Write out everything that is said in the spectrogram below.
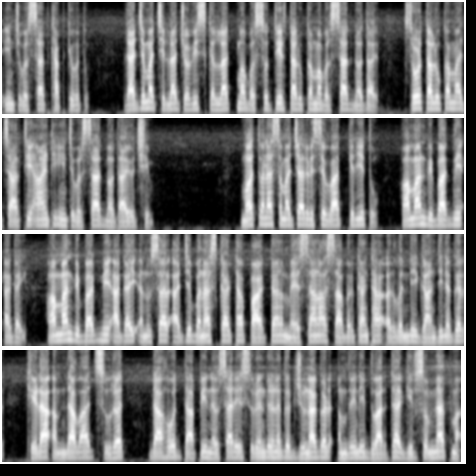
ઇંચ વરસાદ ખાબક્યો હતો. રાજ્યમાં છેલ્લા ચોવીસ કલાકમાં બસો તેર તાલુકામાં વરસાદ નોંધાયો. સોળ તાલુકામાં ચારથી આઠ ઇંચ વરસાદ નોંધાયો છે. મહત્વના સમાચાર વિશે વાત કરીએ તો હવામાન વિભાગની આગાહી. હવામાન વિભાગની આગાહી અનુસાર આજે બનાસકાંઠા, પાટણ, મહેસાણા, સાબરકાંઠા, અરવલ્લી, ગાંધીનગર, ખેડા, અમદાવાદ, સુરત, દાહોદ, તાપી, નવસારી, સુરેન્દ્રનગર, જૂનાગઢ, અમરેલી, દ્વારકા, ગીર સોમનાથમાં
